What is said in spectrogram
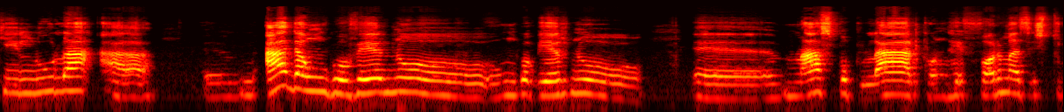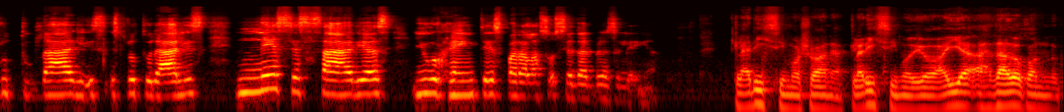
que Lula uh, haga un gobierno, un gobierno eh, más popular, con reformas estruturales, estruturales necesarias y urgentes para la sociedad brasileña. Clarísimo, Joana, clarísimo. Digo, ahí has dado con,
